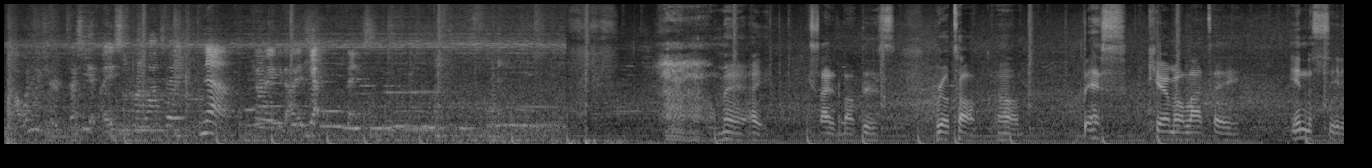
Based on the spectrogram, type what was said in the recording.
I want to make sure. Did I see ice in my latte? No. Can I make it ice? Yeah. Thanks. Man, hey, excited about this. Real talk. Um, best caramel latte in the city.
